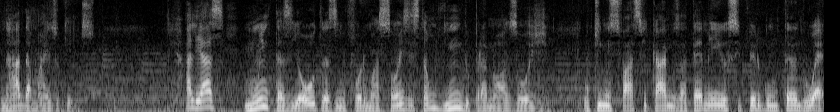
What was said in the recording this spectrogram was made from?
nada mais do que isso. Aliás, muitas e outras informações estão vindo para nós hoje, o que nos faz ficarmos até meio se perguntando: ué,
